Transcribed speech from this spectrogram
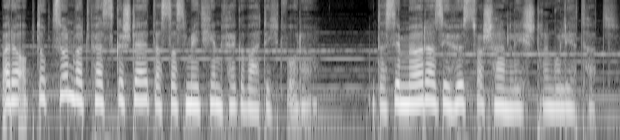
Bei der Obduktion wird festgestellt, dass das Mädchen vergewaltigt wurde und dass ihr Mörder sie höchstwahrscheinlich stranguliert hat.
